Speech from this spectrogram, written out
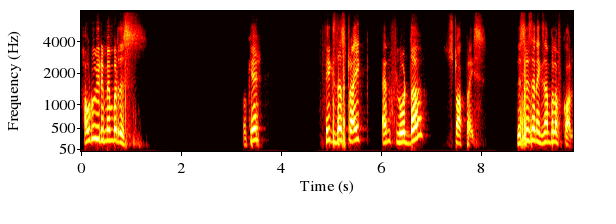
How do you remember this? Okay. Fix the strike and float the stock price. This is an example of call.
